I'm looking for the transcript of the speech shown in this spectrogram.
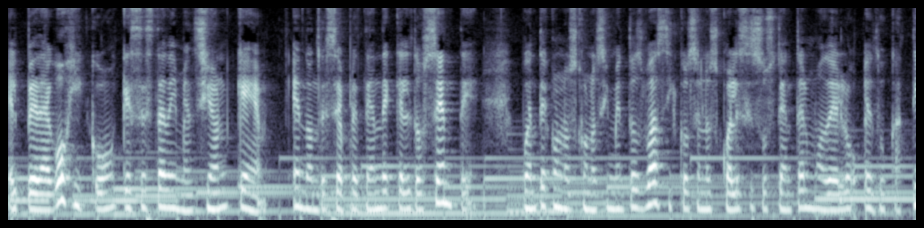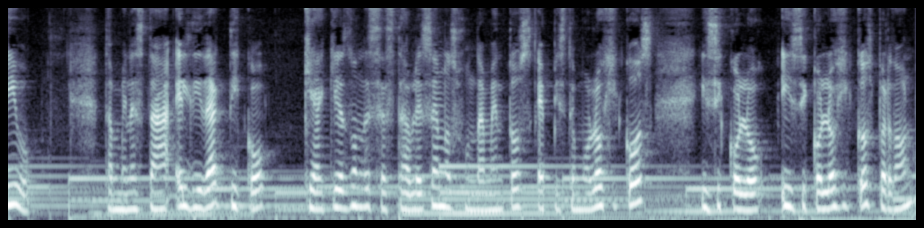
el pedagógico, que es esta dimensión que en donde se pretende que el docente cuente con los conocimientos básicos en los cuales se sustenta el modelo educativo. También está el didáctico, que aquí es donde se establecen los fundamentos epistemológicos y, psicológicos perdón,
